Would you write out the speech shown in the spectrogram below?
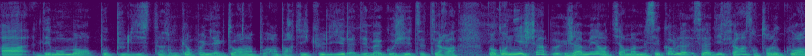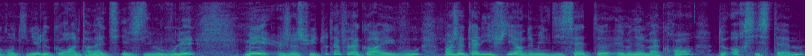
a des moments populistes dans une campagne électorale en, particulier, la démagogie, etc. Donc on n'y échappe jamais entièrement. Mais c'est comme c'est la différence entre le courant continu et le courant alternatif, si vous voulez. Mais je suis tout à fait d'accord avec vous. Moi, je qualifie en 2017 euh, Emmanuel Macron de hors système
